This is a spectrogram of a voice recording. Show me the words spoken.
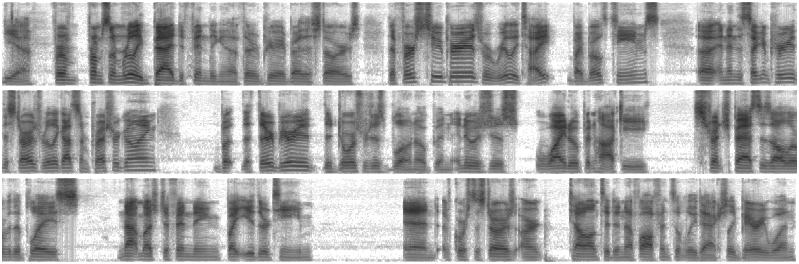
Yeah, from from some really bad defending in the third period by the Stars. The first two periods were really tight by both teams, uh, and in the second period, the Stars really got some pressure going. But the third period, the doors were just blown open, and it was just wide open hockey, stretch passes all over the place, not much defending by either team, and of course, the Stars aren't talented enough offensively to actually bury one,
